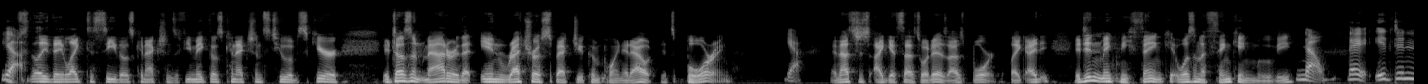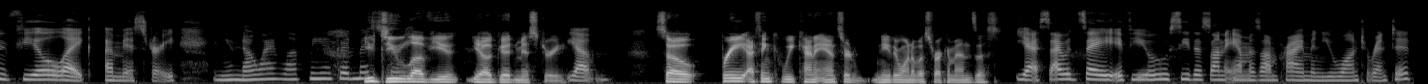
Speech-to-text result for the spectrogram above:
Yeah. They, they like to see those connections. If you make those connections too obscure, it doesn't matter that in retrospect you can point it out. It's boring. And that's just I guess that's what it is. I was bored. Like I it didn't make me think. It wasn't a thinking movie. No, they it didn't feel like a mystery. And you know I love me a good mystery. You do love you yeah, a good mystery. Yeah. So Bree, I think we kind of answered neither one of us recommends this. Yes, I would say if you see this on Amazon Prime and you want to rent it,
